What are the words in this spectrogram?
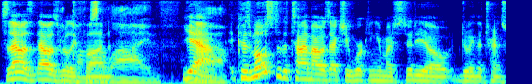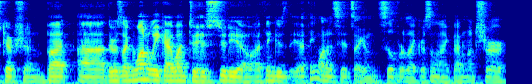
So that was that was really fun. alive. Yeah, because most of the time I was actually working in my studio doing the transcription. But uh, there was like one week I went to his studio. I think was, I think I want to say it's like in Silver Lake or something like that. I'm not sure,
